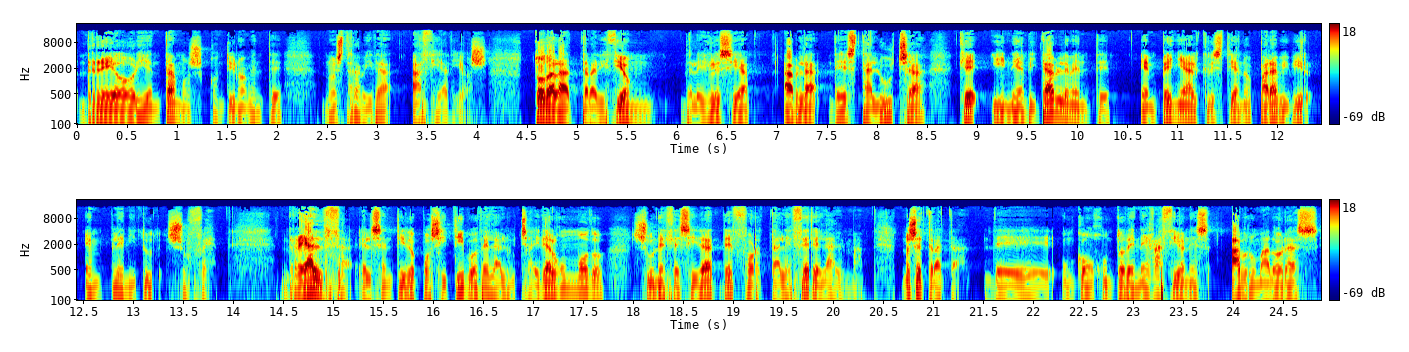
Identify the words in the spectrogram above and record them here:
reorientamos continuamente nuestra vida hacia Dios. Toda la tradición de la Iglesia habla de esta lucha que inevitablemente empeña al cristiano para vivir en plenitud su fe. Realza el sentido positivo de la lucha y de algún modo su necesidad de fortalecer el alma. No se trata de un conjunto de negaciones abrumadoras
